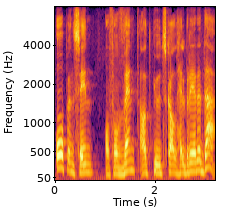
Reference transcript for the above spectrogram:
åpent sinn og forvent at Gud skal helbrede deg.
